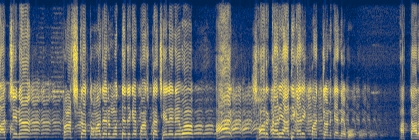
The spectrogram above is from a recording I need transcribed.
পারছি না। পাঁচটা তোমাদের মধ্যে থেকে পাঁচটা ছেলে নেব, আর সরকারি আধিকারিক পাঁচজনকে নেব। আর তার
